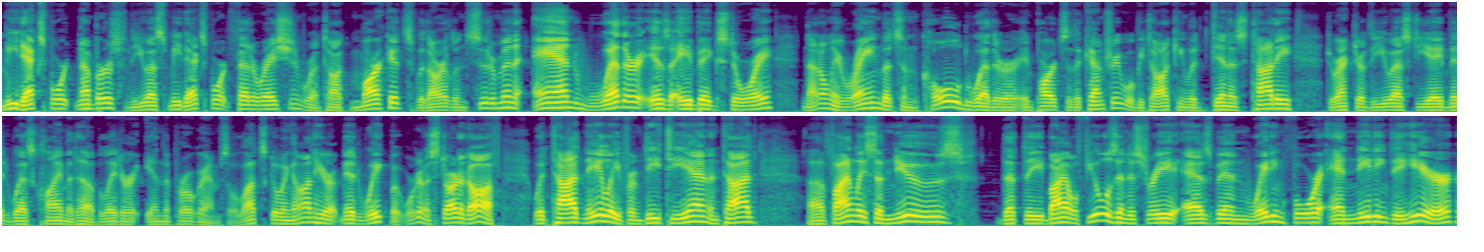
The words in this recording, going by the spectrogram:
meat export numbers from the U.S. Meat Export Federation. We're going to talk markets with Arlan Suderman, and weather is a big story. Not only rain, but some cold weather in parts of the country. We'll be talking with Dennis Todey, director of the USDA Midwest Climate Hub, later in the program. So lots going on here at midweek, but we're going to start it off with Todd Neely from DTN. And Todd, uh, finally some news that the biofuels industry has been waiting for and needing to hear.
